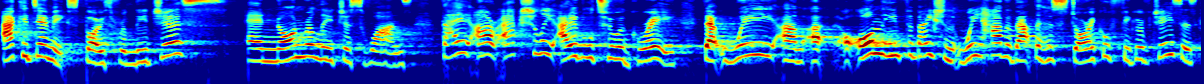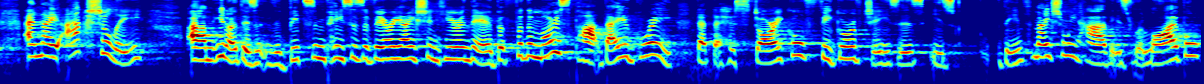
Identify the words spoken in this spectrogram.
Academics, both religious and non religious ones, they are actually able to agree that we, um, uh, on the information that we have about the historical figure of Jesus, and they actually, um, you know, there's the bits and pieces of variation here and there, but for the most part, they agree that the historical figure of Jesus is the information we have is reliable,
